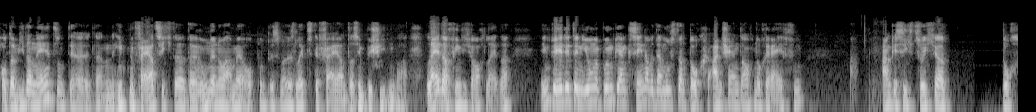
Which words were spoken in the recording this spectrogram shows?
Hat er wieder nicht und der, dann hinten feiert sich der, der Runde noch einmal ab und das war das letzte Feiern, das ihm beschieden war. Leider, finde ich auch leider. Irgendwie hätte ich den jungen Burm gern gesehen, aber der muss dann doch anscheinend auch noch reifen. Angesichts solcher doch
